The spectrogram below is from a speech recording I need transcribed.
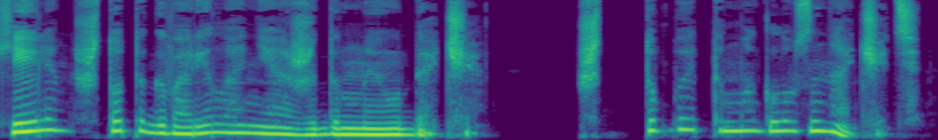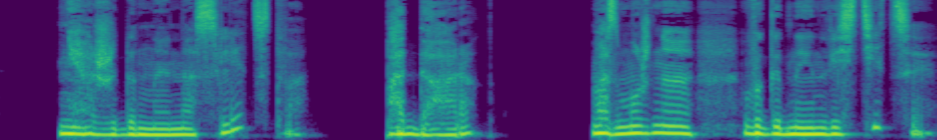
Хелен что-то говорила о неожиданной удаче. Что бы это могло значить? Неожиданное наследство? Подарок? Возможно, выгодная инвестиция?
